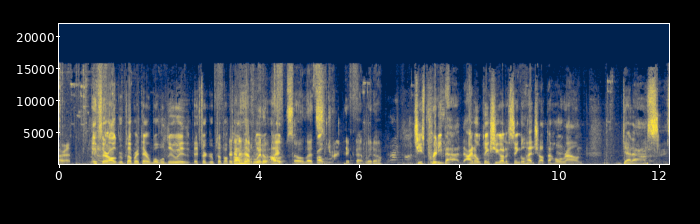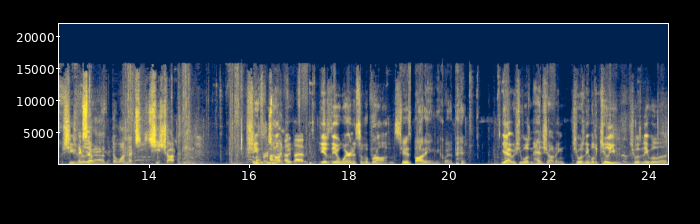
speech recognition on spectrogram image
Alright. If they're all grouped up right there, what we'll do is, if they're grouped up up They're top, gonna have we'll Widow, I'll- right? So let's Probably. try and pick that Widow. She's pretty bad. I don't think she got a single headshot that whole round. dead ass. She's really Except bad. the one that she, she shot. She's not one. good. She has the awareness of a bronze. She was bodying me quite a bit. Yeah, but she wasn't headshotting. She wasn't able to kill you. She wasn't able to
